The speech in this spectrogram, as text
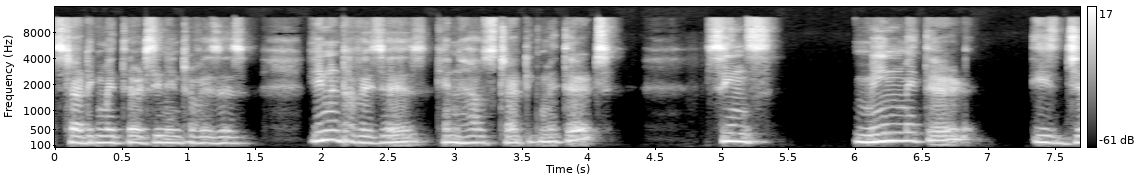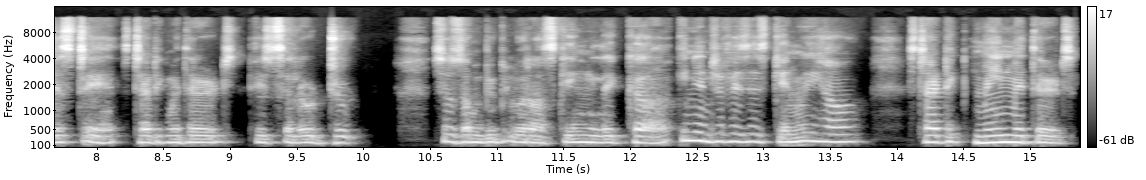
static methods in interfaces. In interfaces can have static methods since main method is just a static method is allowed to. So some people were asking like uh, in interfaces, can we have static main methods?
